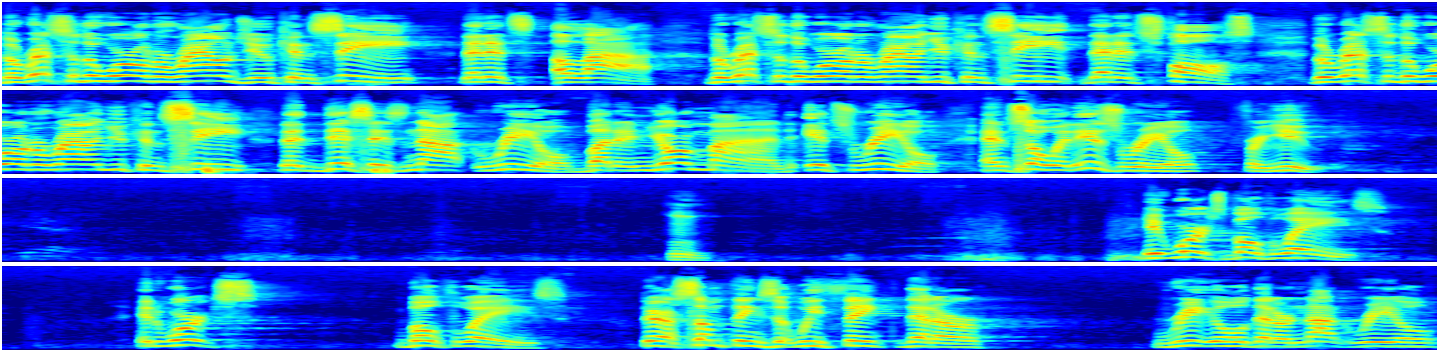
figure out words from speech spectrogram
The rest of the world around you can see that it's a lie. The rest of the world around you can see that it's false. The rest of the world around you can see that this is not real. But in your mind, it's real. And so it is real for you. Hmm. It works both ways. It works both ways. There are some things that we think that are real that are not real,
